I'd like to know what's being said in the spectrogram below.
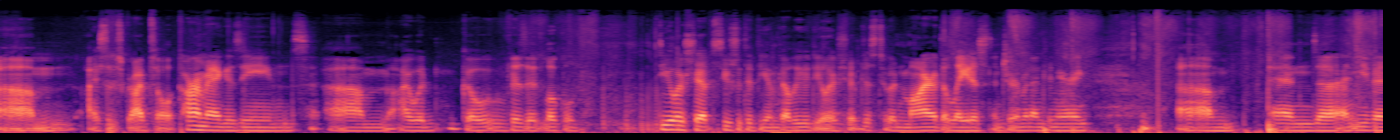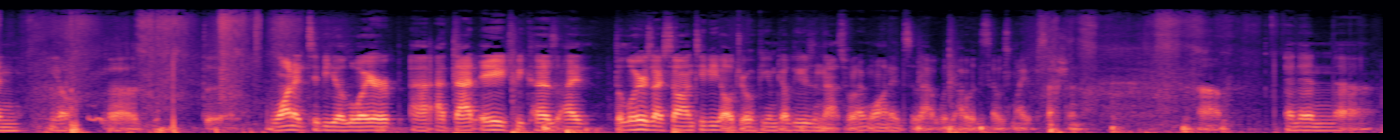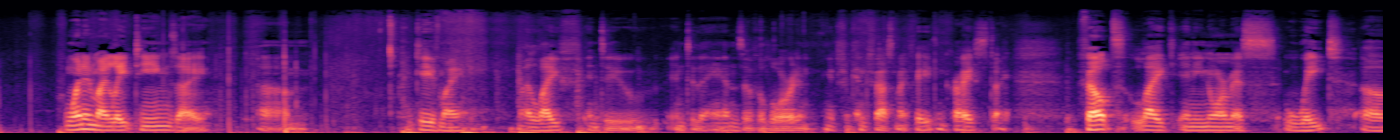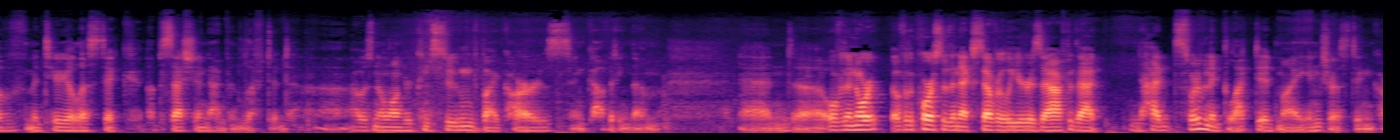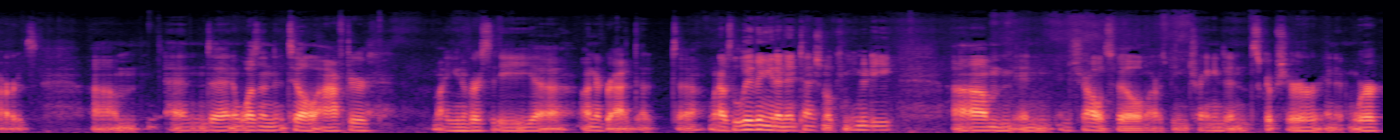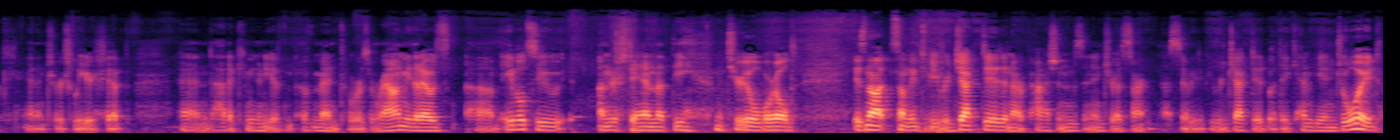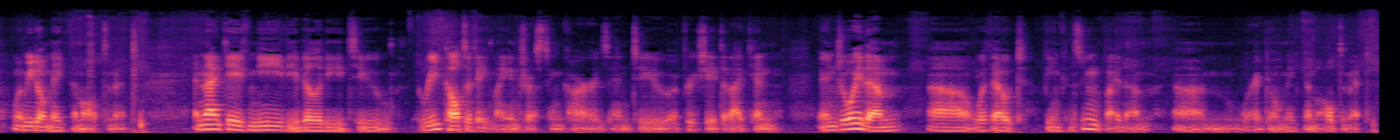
Um, I subscribed to all car magazines. Um, I would go visit local dealerships, usually the BMW dealership, just to admire the latest in German engineering. Um, and uh, and even you know uh, the, wanted to be a lawyer uh, at that age because I the lawyers I saw on TV all drove BMWs and that's what I wanted. So that was that was that was my obsession. Um, and then uh, when in my late teens, I um, gave my my life into into the hands of the Lord and confessed my faith in Christ. I felt like an enormous weight of materialistic obsession had been lifted. Uh, I was no longer consumed by cars and coveting them. And uh, over the nor- over the course of the next several years after that, had sort of neglected my interest in cars. Um, and, uh, it wasn't until after my university uh, undergrad that uh, when I was living in an intentional community um, in, in Charlottesville. I was being trained in scripture and in work and in church leadership and had a community of, of mentors around me that I was um, able to understand that the material world is not something to be rejected and our passions and interests aren't necessarily to be rejected, but they can be enjoyed when we don't make them ultimate. And that gave me the ability to recultivate my interest in cars and to appreciate that I can enjoy them uh, without being consumed by them, um, where I don't make them ultimate.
